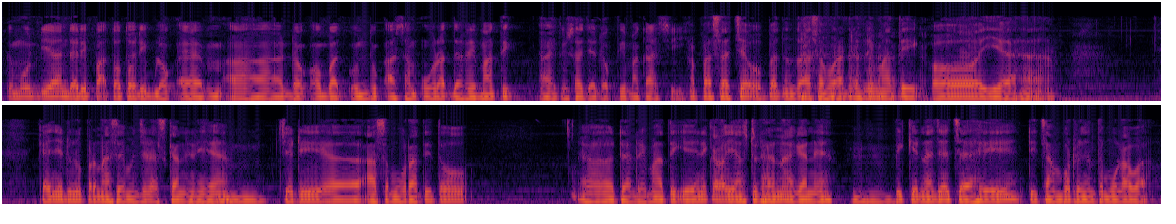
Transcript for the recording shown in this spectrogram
Kemudian dari Pak Toto di Blok M, uh, dok obat untuk asam urat dan rematik. Nah itu saja dok, terima kasih. Apa saja obat untuk asam urat dan rematik? Oh iya. Kayaknya dulu pernah saya menjelaskan ini ya. Hmm. Jadi uh, asam urat itu uh, dan rematik ya. Ini kalau yang sederhana kan ya. Hmm. bikin aja jahe dicampur dengan temulawak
